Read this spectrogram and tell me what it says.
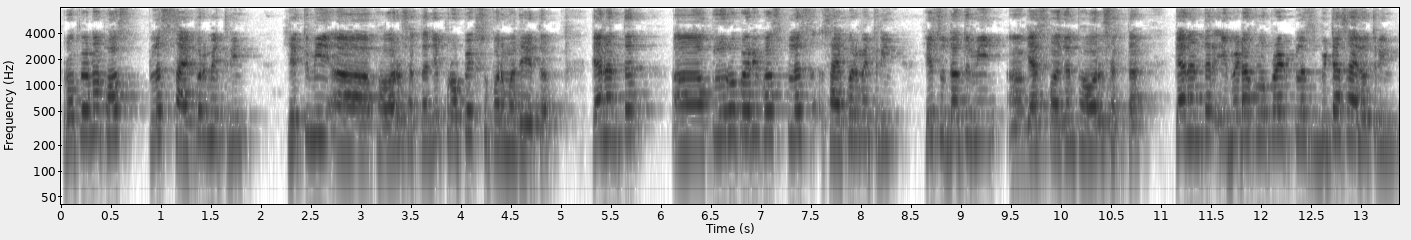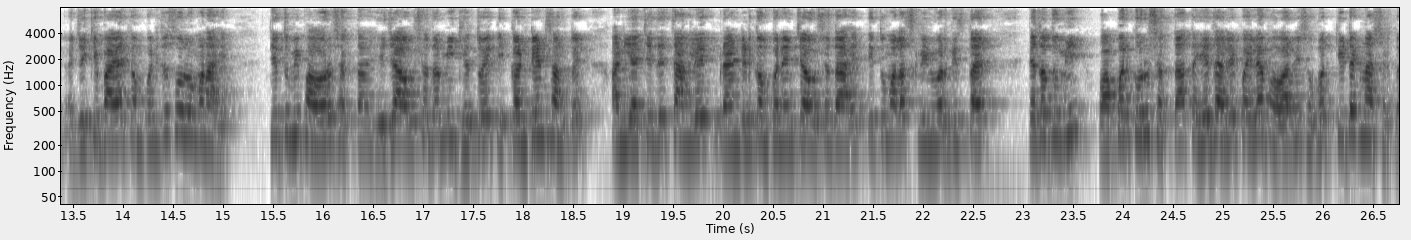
प्रोपेनोफॉस प्लस सायपरमेथ्रिन हे तुम्ही फवारू शकता जे प्रोपेक सुपरमध्ये येतं. त्यानंतर क्लोरोपॅरिफॉस प्लस सायपरमेथ्रिन हे सुद्धा तुम्ही गॅस पॉयझन फवारू शकता. त्यानंतर इमेडाक्लोप्राइड प्लस बिटा सायलोथ्रिन जे की बायर कंपनीचं सोलोमन आहे ते तुम्ही फवारू शकता. हे जे औषधं मी घेतोय ते कंटेंट सांगतोय आणि याचे जे चांगले ब्रँडेड कंपन्यांचे औषधं आहेत ते तुम्हाला स्क्रीनवर दिसत आहेत त्याचा तुम्ही वापर करू शकता. तर हे झाले पहिल्या फवारणीसोबत कीटकनाशक.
